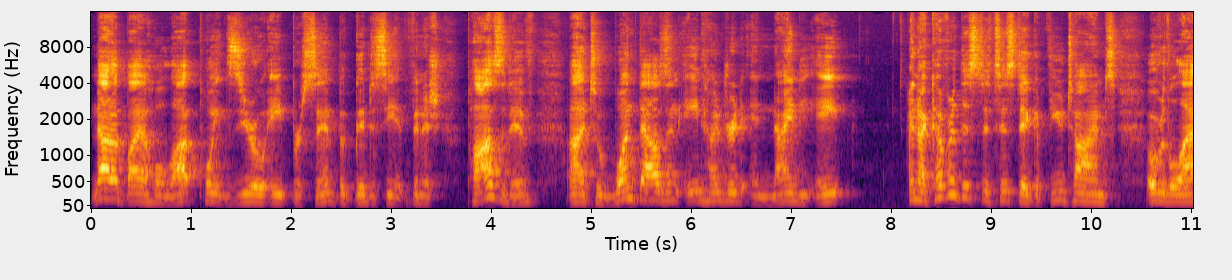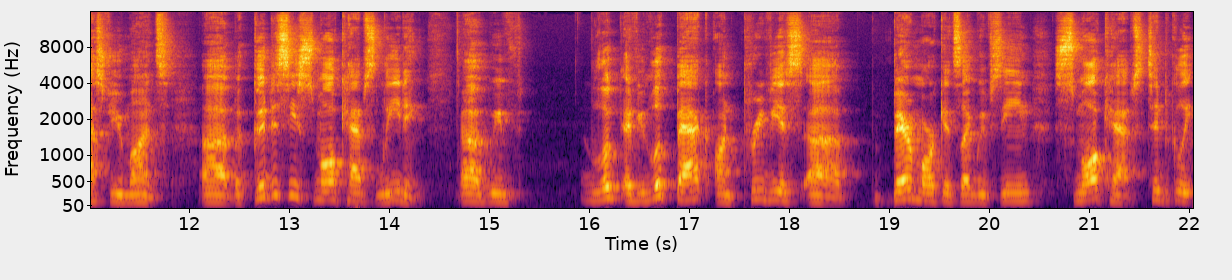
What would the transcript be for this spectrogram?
not up by a whole lot, 0.08%, but good to see it finish positive uh, to 1,898. And I covered this statistic a few times over the last few months, uh, but good to see small caps leading. Uh, we've looked, if you look back on previous uh, bear markets like we've seen, small caps typically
